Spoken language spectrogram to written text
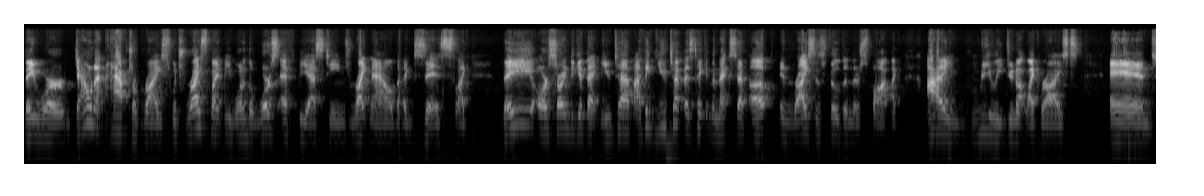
They were down at half to Rice, which Rice might be one of the worst FBS teams right now that exists. Like they are starting to get that UTEP. I think UTEP has taken the next step up, and Rice has filled in their spot. Like I really do not like Rice, and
